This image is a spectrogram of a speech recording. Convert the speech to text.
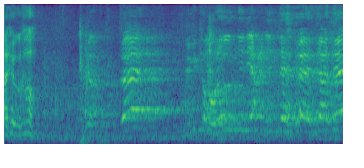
아이고 야, 네? 이렇게 어려운 일이 아닌데. 자, 네.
